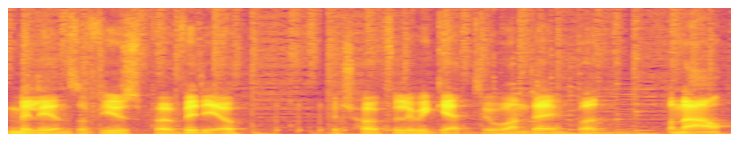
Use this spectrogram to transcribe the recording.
millions of views per video, which hopefully we get to one day, but for now,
